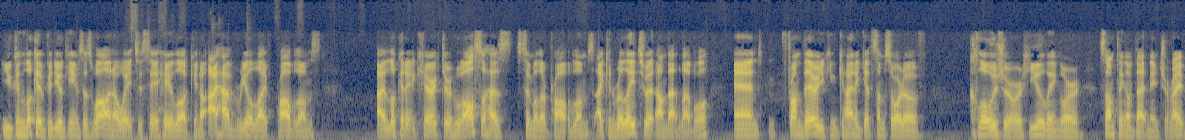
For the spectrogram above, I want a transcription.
you can look at video games as well in a way to say, hey, look, you know, I have real life problems. I look at a character who also has similar problems. I can relate to it on that level. And from there, you can kind of get some sort of closure or healing or something of that nature, right?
